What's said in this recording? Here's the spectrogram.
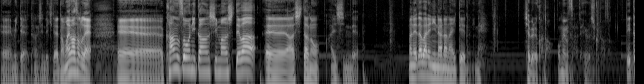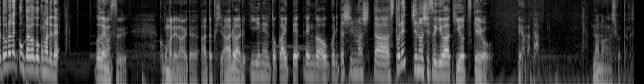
えー、見て楽しんでいきたいと思いますので、えー、感想に関しましては、えー、明日の配信で、まあ、ネタバレにならない程度にね、喋るかと思いますので、よろしくどうぞ。といったところで、今回はここまででございます。ここまでの間、私、RRENN と書いて、レンガをお送りいたしました。ストレッチのしすぎは気をつけよう。ではまた。何の話があったの？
